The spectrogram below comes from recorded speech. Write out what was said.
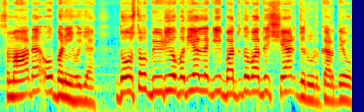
ਸਮਾਧ ਹੈ, ਉਹ ਬਣੀ ਹੋਈ ਹੈ। ਦੋਸਤੋ, ਵੀਡੀਓ ਵਧੀਆ ਲੱਗੀ, ਵੱਧ ਤੋਂ ਵੱਧ ਸ਼ੇਅਰ ਜ਼ਰੂਰ ਕਰ ਦਿਓ।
